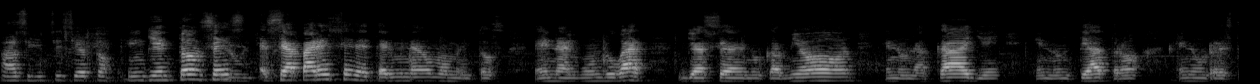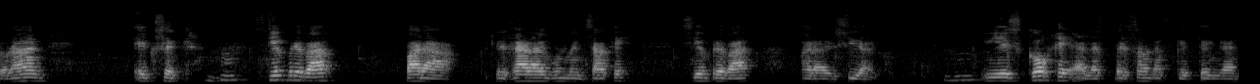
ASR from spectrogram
Ah, sí, sí, cierto. Y entonces se aparece en determinados momentos en algún lugar, ya sea en un camión, en una calle, en un teatro, en un restaurante, etc. Siempre va para dejar algún mensaje, siempre va para decir algo. Y escoge a las personas que tengan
